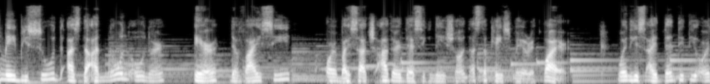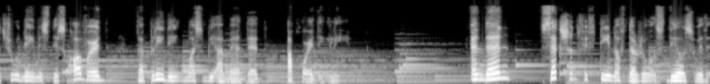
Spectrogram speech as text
may be sued as the unknown owner, heir, devisee, or by such other designation as the case may require. When his identity or true name is discovered, the pleading must be amended accordingly. And then Section 15 of the rules deals with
